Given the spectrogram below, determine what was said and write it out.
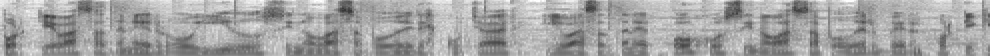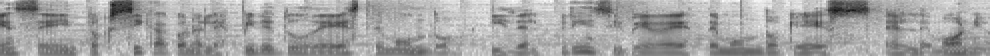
porque vas a tener oídos y no vas a poder escuchar y vas a tener ojos y no vas a poder ver porque quien se intoxica con el espíritu de este mundo y del príncipe de este mundo que es el demonio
